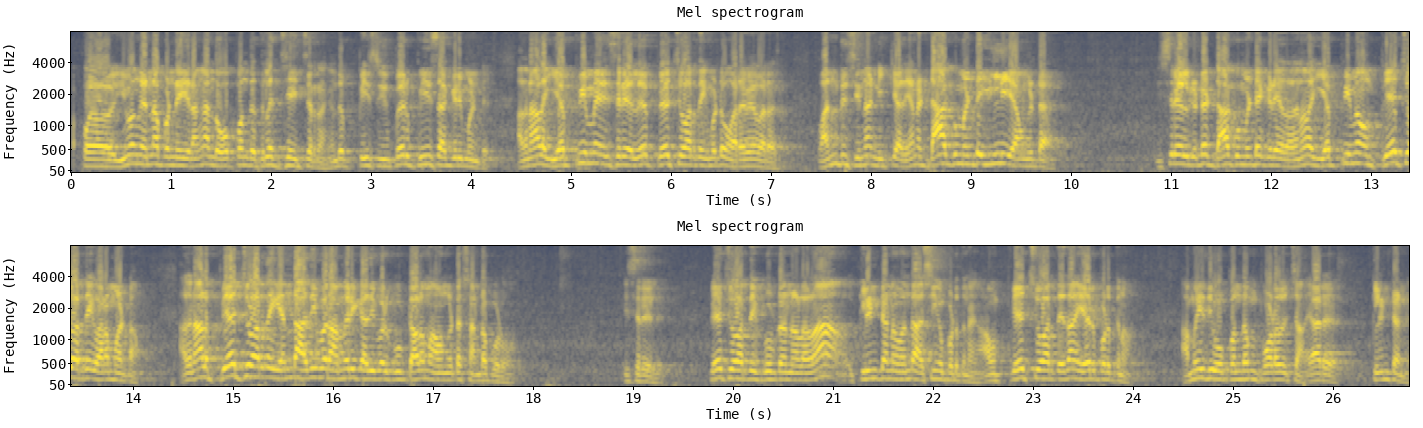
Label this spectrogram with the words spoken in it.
அப்போ இவங்க என்ன பண்ணிக்கிறாங்க அந்த ஒப்பந்தத்தில் ஜெயிச்சிடுறாங்க. இந்த பீஸ் பேர் பீஸ் அக்ரிமெண்ட். அதனால் எப்பயுமே இஸ்ரேல் பேச்சுவார்த்தைக்கு மட்டும் வரவே வராது. வந்துச்சுன்னா நிற்காது ஏன்னா டாக்குமெண்ட்டே இல்லையே அவங்ககிட்ட. இஸ்ரேல்கிட்ட டாக்குமெண்ட்டே கிடையாது. அதனால் எப்பயுமே அவன் பேச்சுவார்த்தைக்கு வரமாட்டான். அதனால் பேச்சுவார்த்தைக்கு எந்த அதிபர் அமெரிக்க அதிபர் கூப்பிட்டாலும் அவங்ககிட்ட சண்டை போடுவான். இஸ்ரேலு. பேச்சுவார்த்தை கூப்பிட்டனால தான் கிளின்டனை வந்து அசிங்கப்படுத்தினாங்க. அவன் பேச்சுவார்த்தை தான் ஏற்படுத்தினான். அமைதி ஒப்பந்தம் போட வச்சான். யார்? கிளின்டன்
